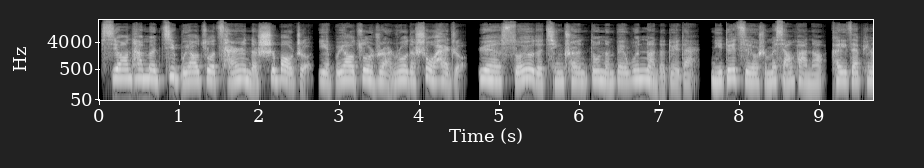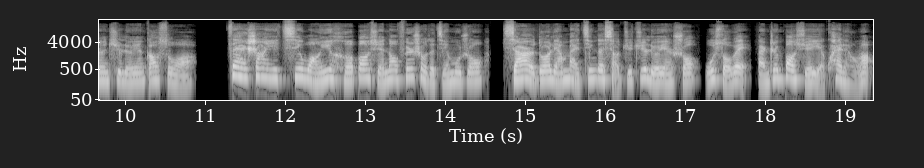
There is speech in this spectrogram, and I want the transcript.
希望他们既不要做残忍的施暴者，也不要做软弱的受害者。愿所有的青春都能被温暖的对待。你对此有什么想法呢？可以在评论区留言告诉我。在上一期网易和暴雪闹分手的节目中，小耳朵两百斤的小居居留言说：“无所谓，反正暴雪也快凉了。”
